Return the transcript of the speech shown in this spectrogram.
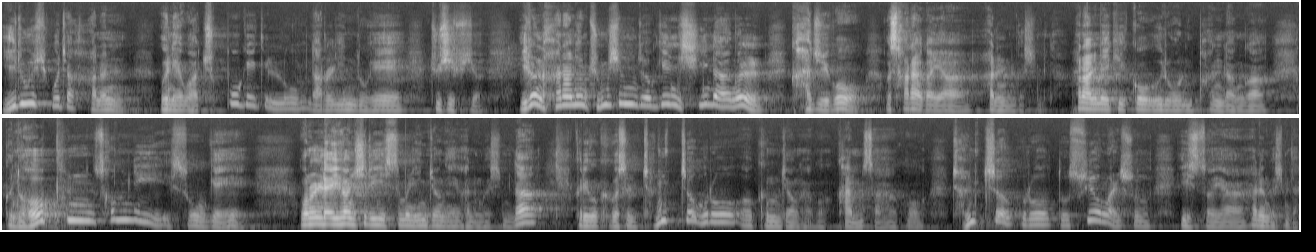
이루시고자 하는 은혜와 축복의 길로 나를 인도해 주십시오. 이런 하나님 중심적인 신앙을 가지고 살아가야 하는 것입니다. 하나님의 깊고 의로운 판단과 그 높은 섭리 속에 오늘 내 현실이 있음을 인정해야 하는 것입니다. 그리고 그것을 전적으로 어, 긍정하고 감사하고 전적으로 또 수용할 수 있어야 하는 것입니다.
